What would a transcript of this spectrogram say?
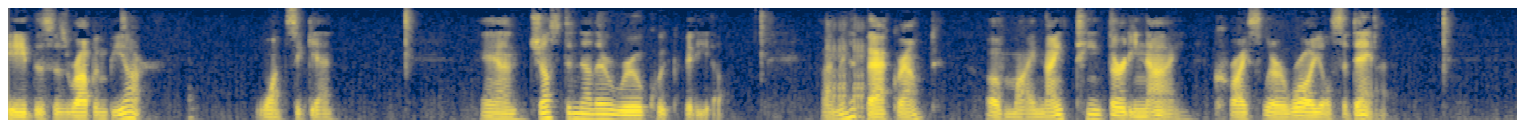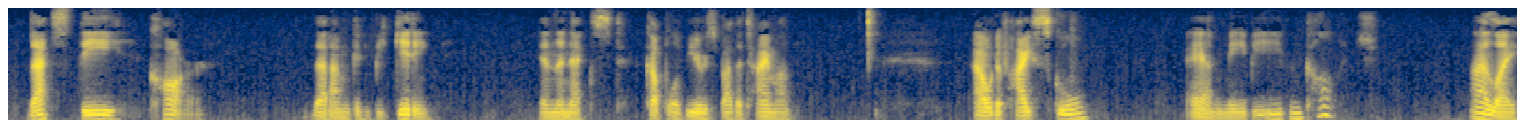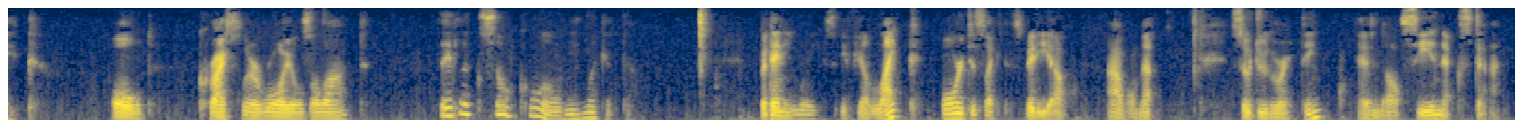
Hey, this is Robin BR once again. And just another real quick video. I'm in the background of my 1939 Chrysler Royal sedan. That's the car that I'm going to be getting in the next couple of years by the time I'm out of high school and maybe even college. I like old Chrysler Royals a lot. They look so cool when you look at them. But anyways, if you like or dislike this video, I will know. So do the right thing, and I'll see you next time.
